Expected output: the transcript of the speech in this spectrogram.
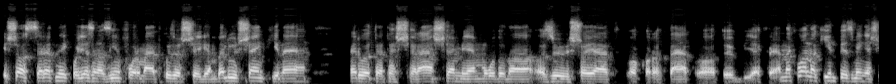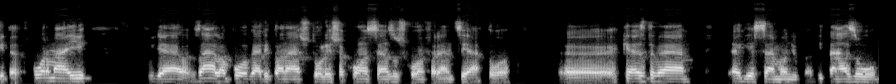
és azt szeretnék, hogy ezen az informált közösségen belül senki ne erőltethesse rá semmilyen módon az ő saját akaratát a többiekre. Ennek vannak intézményesített formái, ugye az állampolgári tanástól és a konszenzus konferenciától kezdve egészen mondjuk a vitázó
